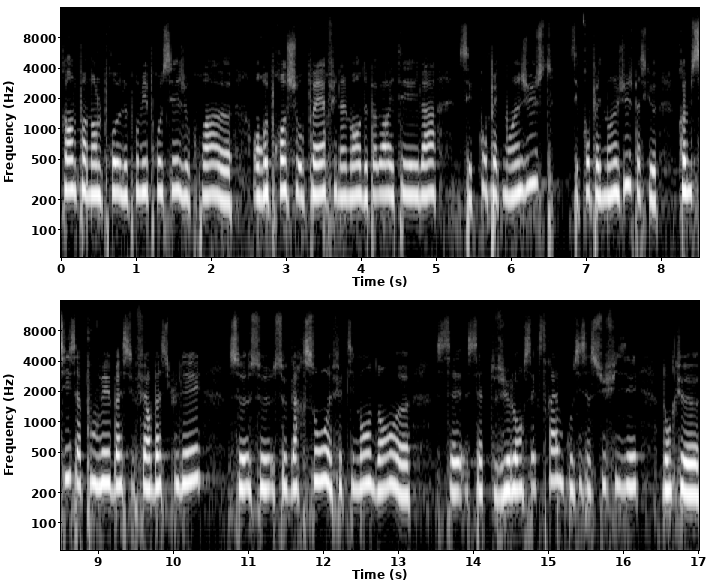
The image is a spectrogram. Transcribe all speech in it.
quand pendant le, premier procès, je crois, euh, on reproche au père finalement de ne pas avoir été là, c'est complètement injuste. C'est complètement injuste parce que comme si ça pouvait faire basculer ce, garçon effectivement dans euh, cette violence extrême, comme si ça suffisait. Donc il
